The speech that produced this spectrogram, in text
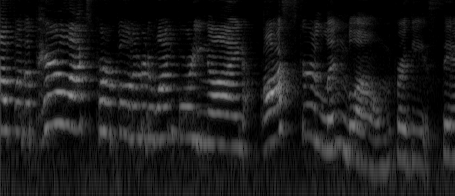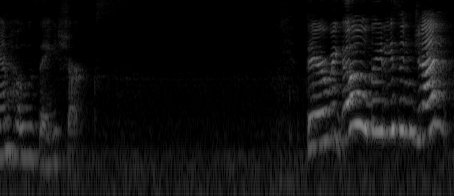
off with a Parallax Purple number to 149, Oscar Lindblom for the San Jose Sharks. There we go, ladies and gents.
